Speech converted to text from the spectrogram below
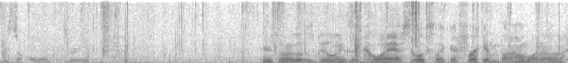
Piece of old roof. Here's one of those buildings that collapsed. It looks like a frickin' bomb went off.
